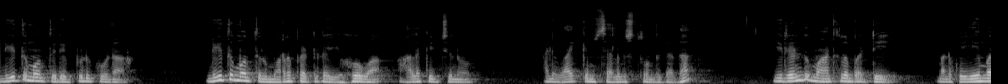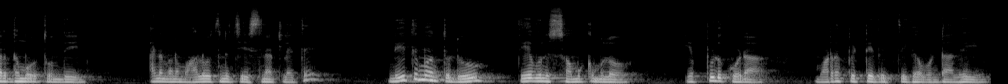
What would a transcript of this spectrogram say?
నీతిమంతుడు ఎప్పుడు కూడా నీతిమంతులు మొర్రపెట్టగా యహోవా ఆలకించును అని వాక్యం సెలవిస్తుంది కదా? ఈ రెండు మాటలు బట్టి మనకు ఏమర్థమవుతుంది అని మనం ఆలోచన చేసినట్లయితే నీతిమంతుడు దేవుని సముఖంలో ఎప్పుడు కూడా మొర్రపెట్టే వ్యక్తిగా ఉండాలి.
